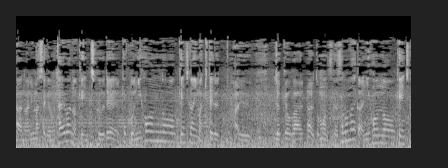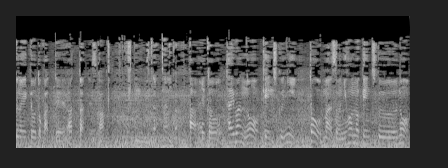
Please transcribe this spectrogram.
あのありましたけども台湾の建築で結構日本の建築が今来てるっていう状況があると思うんですけどその前から日本の建築の影響とかってあったんですか？あ、えっと台湾の建築にと、まあ、その日本の建築の、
